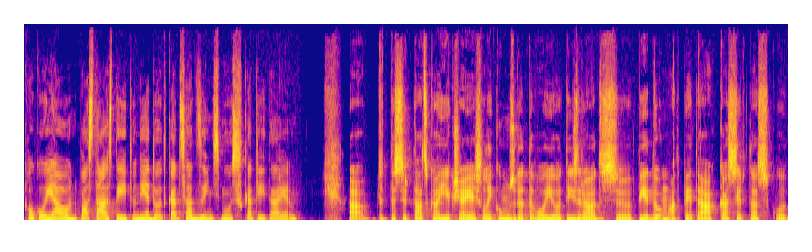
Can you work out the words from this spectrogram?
kaut ko jaunu pastāstītu un iedot kādas atziņas mūsu skatītājiem. Tas ir tāds kā iekšējais likums, gatavojot izrādes, piedomāt pie tā, kas ir tas, ko,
